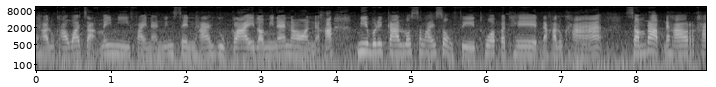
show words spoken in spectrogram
นะคะ ลูกค้าว่าจะไม่มีไฟแนนซ์วิ่งเซ็นนะคะอยู่ไกลเรามีแน่นอนนะคะ มีบริการรถสไลด์ส่งฟรีทั่วประเทศนะคะลูกค้าสำหรับนะคะใคร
